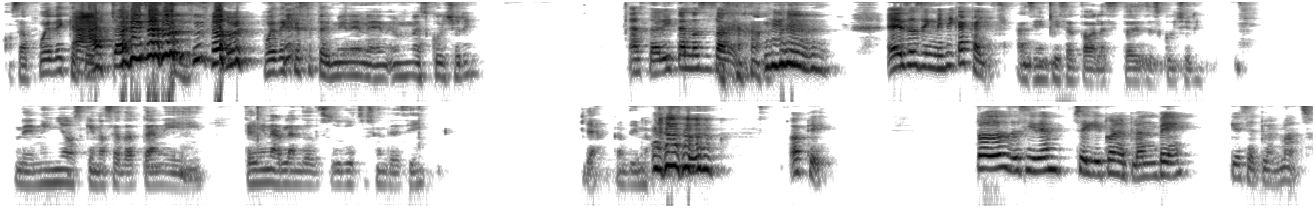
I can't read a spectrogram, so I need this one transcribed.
O sea, puede que, te- Hasta ahorita no se sabe. puede que esto termine en, en un school shooting. Hasta ahorita no se sabe. Eso significa cállese. Así empiezan todas las historias de school shooting. De niños que no se adaptan y terminan hablando de sus gustos entre sí. Ya, continúa. ok. Todos deciden seguir con el plan B, que es el plan Manso.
